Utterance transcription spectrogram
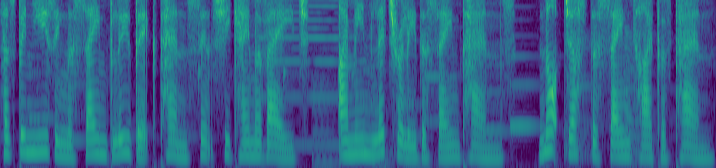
has been using the same blue Bic pens since she came of age. I mean literally the same pens, not just the same type of pen.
